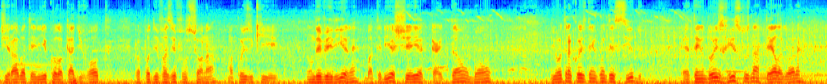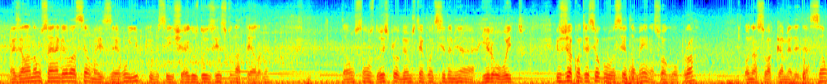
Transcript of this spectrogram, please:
tirar a bateria e colocar de volta para poder fazer funcionar. Uma coisa que não deveria, né? Bateria cheia, cartão bom. E outra coisa que tem acontecido, é, tenho dois riscos na tela agora, mas ela não sai na gravação, mas é ruim porque você enxerga os dois riscos na tela, né? Então são os dois problemas que têm acontecido na minha Hero 8 isso já aconteceu com você também, na sua GoPro? Ou na sua câmera de ação?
